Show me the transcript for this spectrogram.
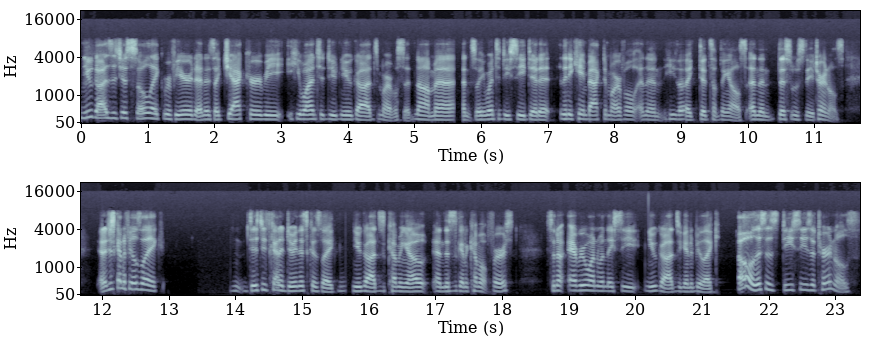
New Gods is just so like revered, and it's like Jack Kirby. He wanted to do New Gods. Marvel said, "Nah, man." And so he went to DC, did it, and then he came back to Marvel, and then he like did something else, and then this was the Eternals, and it just kind of feels like Disney's kind of doing this because like New Gods is coming out, and this is going to come out first. So now everyone, when they see New Gods, are going to be like, "Oh, this is DC's Eternals."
